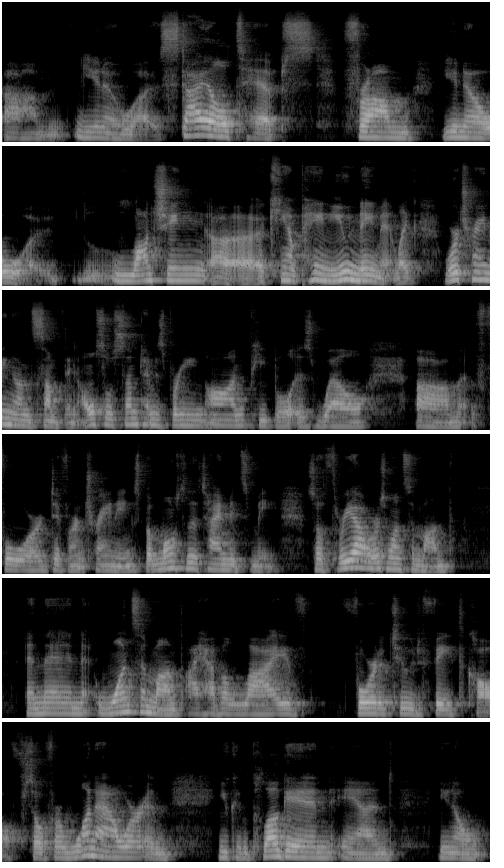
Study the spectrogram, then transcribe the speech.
um, you know, uh, style tips from you know, launching a, campaign, you name it. Like we're training on something. Also, sometimes bringing on people as well um, for different trainings, but most of the time it's me. So, three hours once a month. And then once a month, I have a live fortitude faith call. So, for one hour, and you can plug in and you know,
